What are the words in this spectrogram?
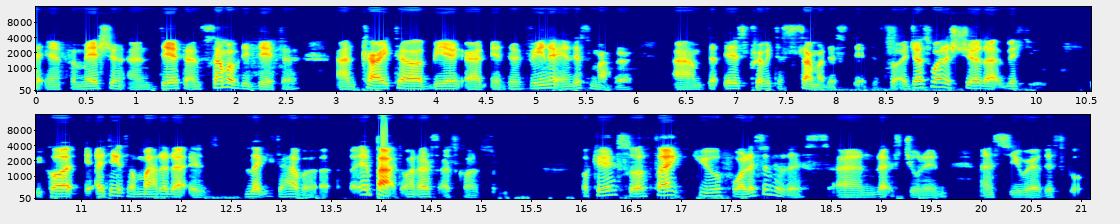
the information and data and some of the data and Caritel being an intervener in this matter um, that is privy to some of this data. So I just want to share that with you because I think it's a matter that is likely to have an impact on us as consumers. Okay, so thank you for listening to this and let's tune in and see where this goes.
